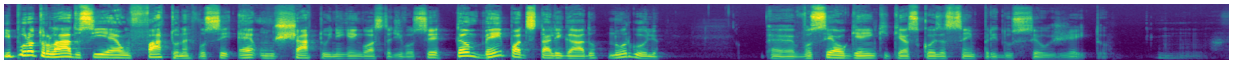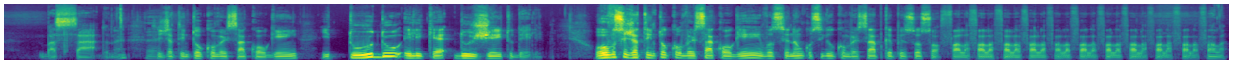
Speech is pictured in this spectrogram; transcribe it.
E por outro lado, se é um fato, né? Você é um chato e ninguém gosta de você, também pode estar ligado no orgulho. É, você é alguém que quer as coisas sempre do seu jeito. Embaçado, né? Você já tentou conversar com alguém e tudo ele quer do jeito dele. Ou você já tentou conversar com alguém e você não conseguiu conversar porque a pessoa só fala, fala, fala, fala, fala, fala, fala, fala, fala, fala, fala.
